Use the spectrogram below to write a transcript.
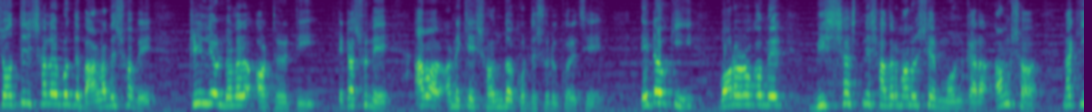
চৌত্রিশ সালের মধ্যে বাংলাদেশ হবে ট্রিলিয়ন ডলার অর্থনীতি। এটা শুনে আবার অনেকে সন্দেহ করতে শুরু করেছে। এটাও কি বড় রকমের বিশ্বাস নিয়ে সাধারণ মানুষের মন কারা অংশ, নাকি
